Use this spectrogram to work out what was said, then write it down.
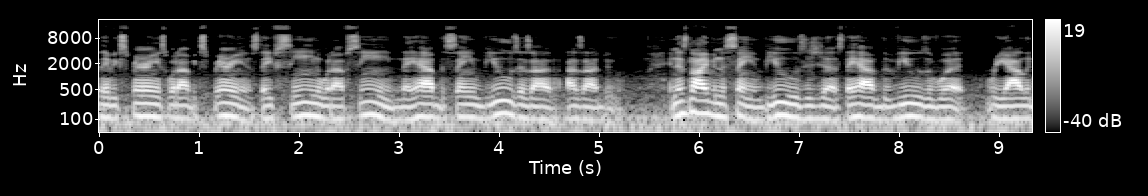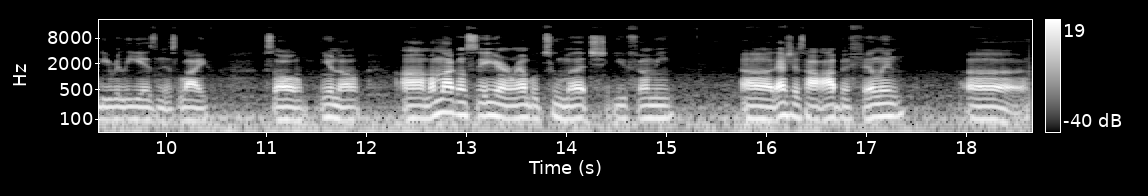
They've experienced what I've experienced. They've seen what I've seen. They have the same views as I as I do. And it's not even the same views. It's just they have the views of what reality really is in this life. So, you know, um, I'm not going to sit here and ramble too much. You feel me? Uh, that's just how I've been feeling. Uh,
